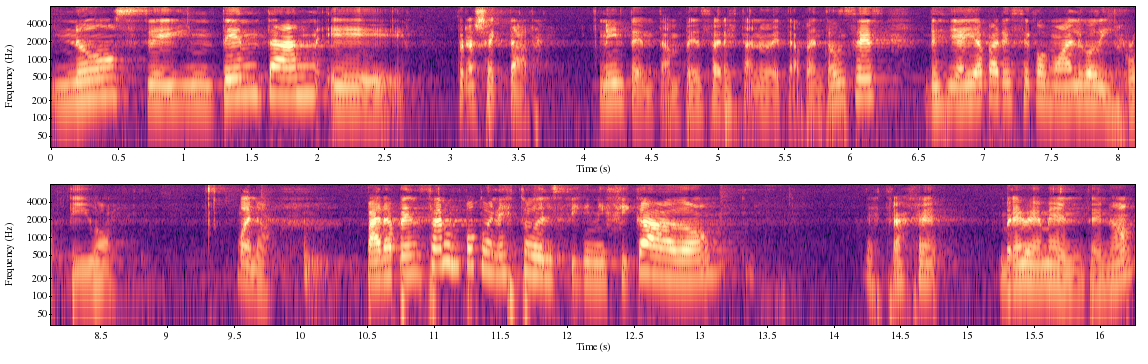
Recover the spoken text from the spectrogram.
no se intentan eh, proyectar, no intentan pensar esta nueva etapa. Entonces, desde ahí aparece como algo disruptivo. Bueno, para pensar un poco en esto del significado, les traje brevemente, ¿no?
